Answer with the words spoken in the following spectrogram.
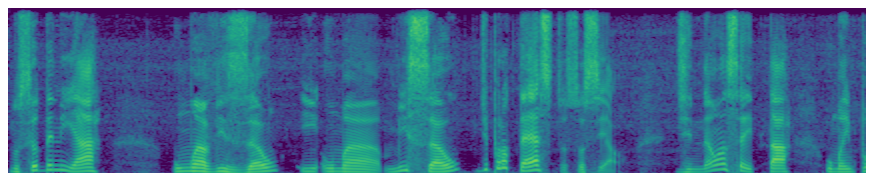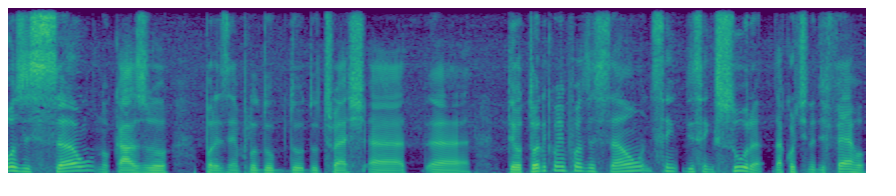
no seu DNA uma visão e uma missão de protesto social, de não aceitar uma imposição, no caso, por exemplo, do, do, do uh, uh, teutônico, uma imposição de censura da cortina de ferro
